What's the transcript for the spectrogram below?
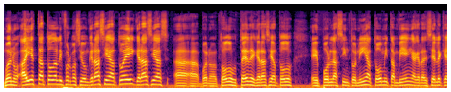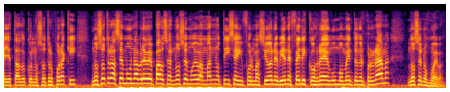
Bueno, ahí está toda la información. Gracias a Tuey, gracias a, a- bueno, a todos ustedes, gracias a todos eh, por la sintonía. A Tommy también, agradecerle que haya estado con nosotros por aquí. Nosotros hacemos una breve pausa, no se muevan, más noticias, informaciones. Viene Félix Correa en un momento en el programa, no se nos muevan.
